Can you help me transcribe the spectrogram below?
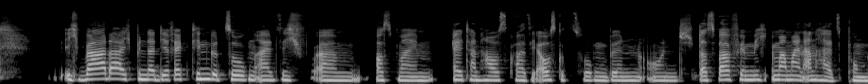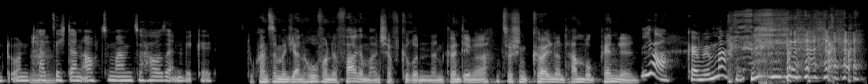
ich war da, ich bin da direkt hingezogen, als ich ähm, aus meinem Elternhaus quasi ausgezogen bin. Und das war für mich immer mein Anhaltspunkt und Mhm. hat sich dann auch zu meinem Zuhause entwickelt. Du kannst ja mit Jan Hofer eine Fahrgemeinschaft gründen, dann könnt ihr mal zwischen Köln und Hamburg pendeln. Ja, können wir machen.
